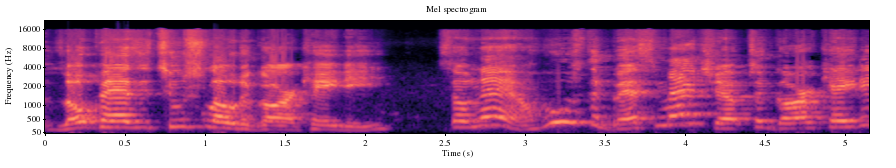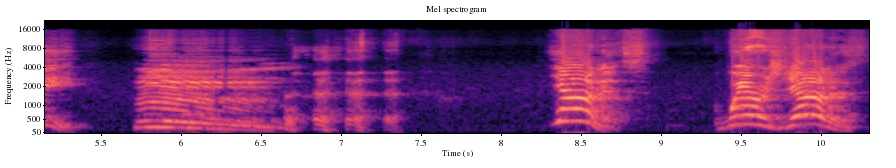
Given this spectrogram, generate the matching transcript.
Lopez is too slow to guard KD. So now, who's the best matchup to guard KD? Hmm. Giannis. Where is Giannis?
